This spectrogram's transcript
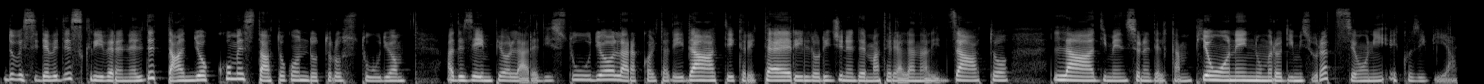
dove si deve descrivere nel dettaglio come è stato condotto lo studio, ad esempio l'area di studio, la raccolta dei dati, i criteri, l'origine del materiale analizzato, la dimensione del campione, il numero di misurazioni e così via.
